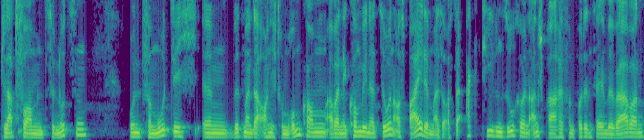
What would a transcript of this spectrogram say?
Plattformen zu nutzen. Und vermutlich ähm, wird man da auch nicht drum rumkommen, aber eine Kombination aus beidem, also aus der aktiven Suche und Ansprache von potenziellen Bewerbern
